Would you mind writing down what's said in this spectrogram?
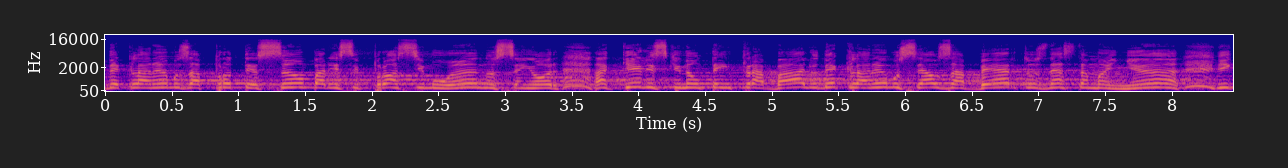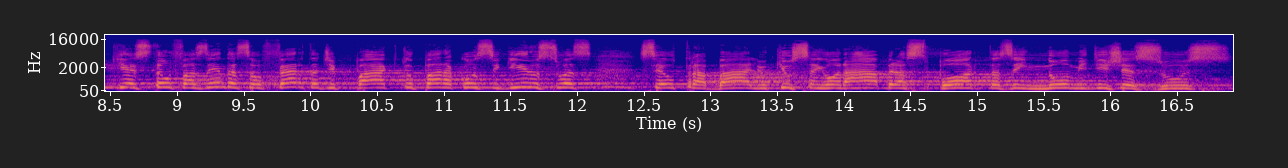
declaramos a proteção para esse próximo ano, Senhor. Aqueles que não têm trabalho, declaramos céus abertos nesta manhã e que estão fazendo essa oferta de pacto para conseguir o suas, seu trabalho, que o Senhor abra as portas em nome de Jesus.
